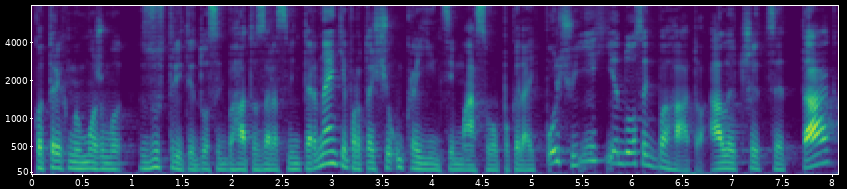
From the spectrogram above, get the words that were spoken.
котрих ми можемо зустріти досить багато зараз в інтернеті, про те, що українці масово покидають Польщу, їх є досить багато. Але чи це так?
